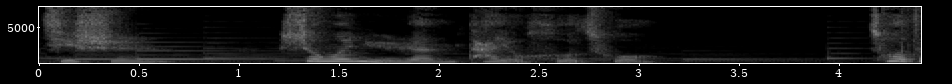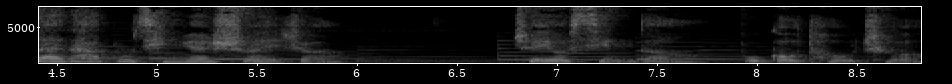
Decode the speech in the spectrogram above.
其实，身为女人，她有何错？错在她不情愿睡着，却又醒得不够透彻。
